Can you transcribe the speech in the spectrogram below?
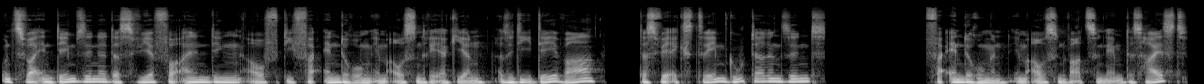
Und zwar in dem Sinne, dass wir vor allen Dingen auf die Veränderung im Außen reagieren. Also die Idee war, dass wir extrem gut darin sind, Veränderungen im Außen wahrzunehmen. Das heißt,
